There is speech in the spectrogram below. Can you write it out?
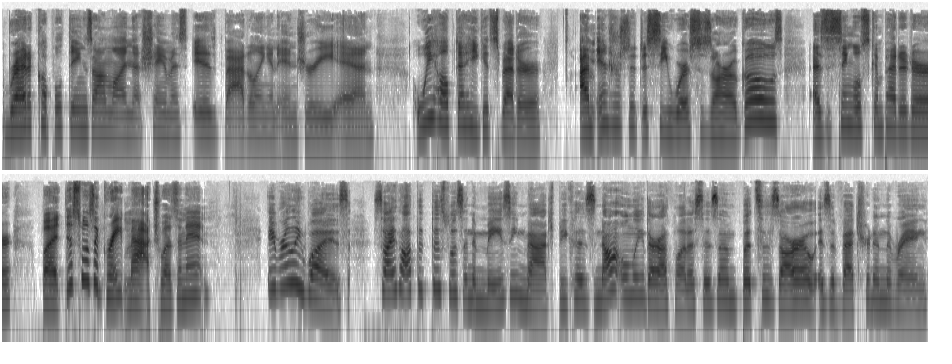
Read a couple things online that Sheamus is battling an injury, and we hope that he gets better. I'm interested to see where Cesaro goes as a singles competitor, but this was a great match, wasn't it? It really was. So I thought that this was an amazing match because not only their athleticism, but Cesaro is a veteran in the ring,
